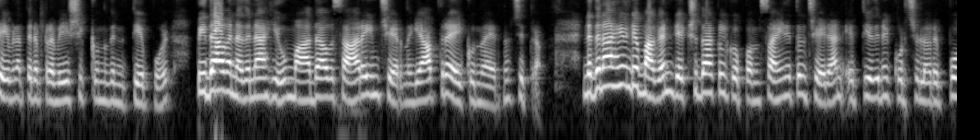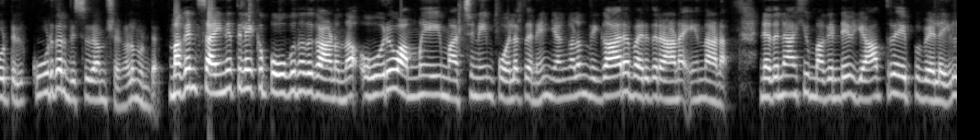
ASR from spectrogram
സേവനത്തിന് പ്രവേശിക്കുന്നതിനെത്തിയപ്പോൾ പിതാവ് നദനാഹ്യുവും മാതാവ് സാറയും ചേർന്ന് യാത്ര അയക്കുന്നതായിരുന്നു ചിത്രം. നദനാഹ്യുവിന്റെ മകൻ രക്ഷിതാക്കൾക്കൊപ്പം സൈന്യത്തിൽ ചേരാൻ എത്തിയതിനെക്കുറിച്ചുള്ള റിപ്പോർട്ടിൽ കൂടുതൽ വിശദാംശങ്ങളുമുണ്ട്. മകൻ സൈന്യത്തിലേക്ക് പോകുന്നത് കാണുന്ന ഓരോ അമ്മയെയും അച്ഛനെയും പോലെ തന്നെ ഞങ്ങളും വികാരഭരിതരാണ് എന്നാണ് നെതനാഹ്യു മകന്റെ യാത്രയയപ്പ് വേളയിൽ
